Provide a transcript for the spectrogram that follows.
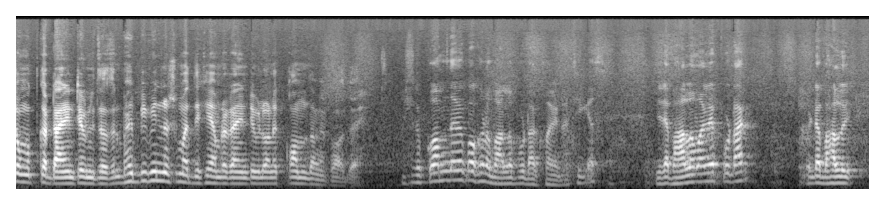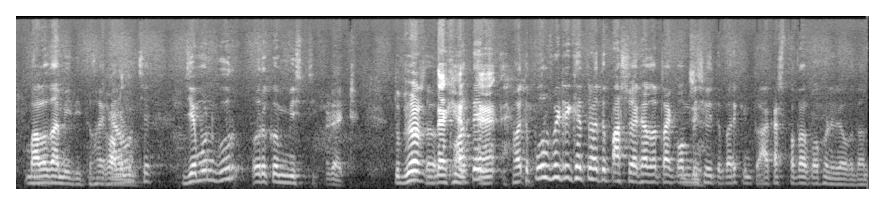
চমৎকার ডাইনিং টেবিল নিতে চাচ্ছেন ভাই বিভিন্ন সময় দেখি আমরা ডাইনিং টেবিল অনেক কম দামে পাওয়া যায়। আসলে কম দামে কখনো ভালো প্রোডাক্ট হয় না ঠিক আছে? যেটা ভালো মানের প্রোডাক্ট ওটা ভালো ভালো দামই দিতে হয়। কারণ হচ্ছে যেমন গুড় ওরকম মিষ্টি। রাইট তো ভিউয়ার্স দেখেন হয়তো প্রফিটের ক্ষেত্রে হয়তো পাঁচশো এক হাজার টাকা কম বেশি হতে পারে কিন্তু আকাশ পাতাল কখনোই ব্যবধান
